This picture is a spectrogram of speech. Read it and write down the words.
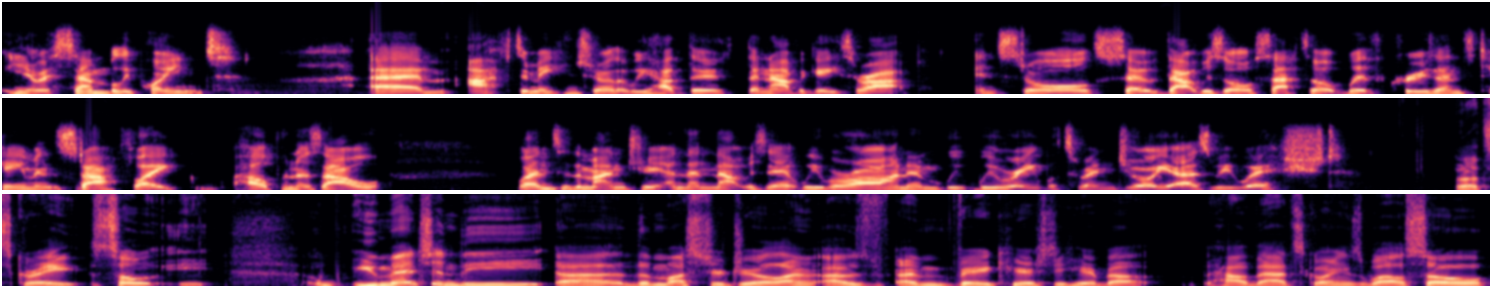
you know, assembly point um, after making sure that we had the the Navigator app installed. So that was all set up with cruise entertainment staff like helping us out. Went to the mantry and then that was it. We were on and we, we were able to enjoy it as we wished. That's great. So you mentioned the uh, the muster drill. I, I was I'm very curious to hear about how that's going as well. So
